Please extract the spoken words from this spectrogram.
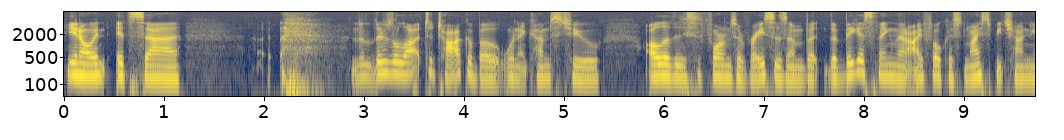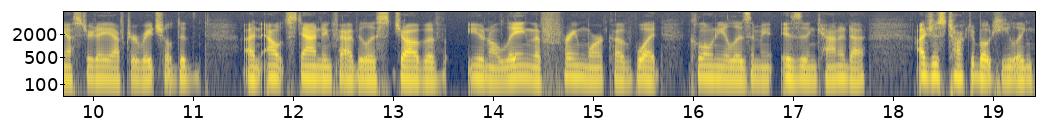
you know, it, it's uh, there's a lot to talk about when it comes to all of these forms of racism. But the biggest thing that I focused my speech on yesterday, after Rachel did an outstanding, fabulous job of you know laying the framework of what colonialism is in Canada. I just talked about healing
